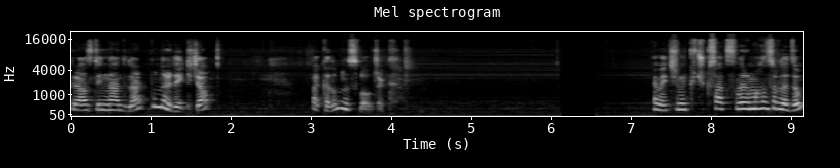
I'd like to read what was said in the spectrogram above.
Biraz dinlendiler. Bunları da ekeceğim. Bakalım nasıl olacak. Evet şimdi küçük saksılarımı hazırladım.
